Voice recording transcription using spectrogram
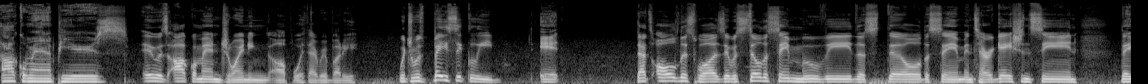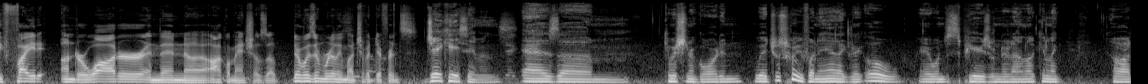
Aquaman appears. It was Aquaman joining up with everybody, which was basically it. That's all this was. It was still the same movie, the still the same interrogation scene. They fight underwater, and then uh, Aquaman shows up. There wasn't really much of a difference. J.K. Simmons as um, Commissioner Gordon, which was pretty funny. Like, like, oh, everyone disappears when they're not looking. Like, oh,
